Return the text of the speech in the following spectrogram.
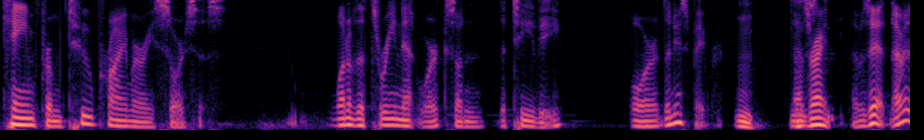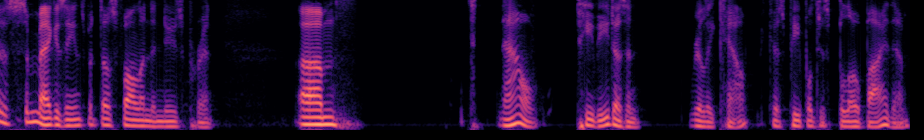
came from two primary sources: one of the three networks on the TV, or the newspaper. Mm, that's that was, right. That was it. There was some magazines, but those fall into newsprint. Um, now TV doesn't really count because people just blow by them.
